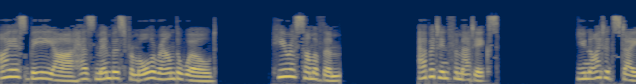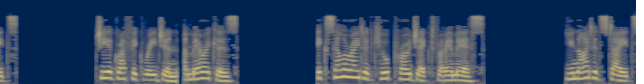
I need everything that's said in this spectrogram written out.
ISBER has members from all around the world. Here are some of them Abbott Informatics United States Geographic region, Americas Accelerated Cure Project for MS United States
